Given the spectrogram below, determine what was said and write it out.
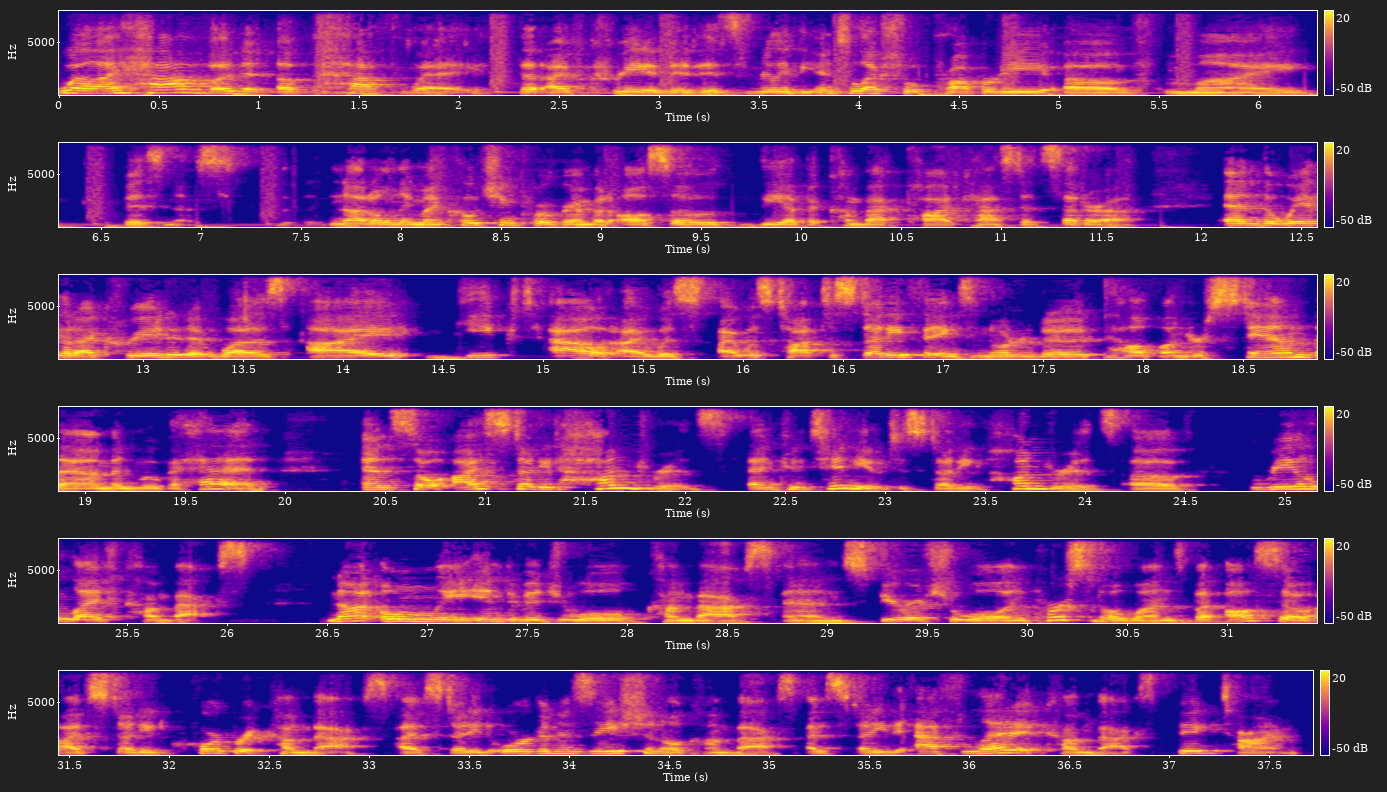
Well, I have a, a, pathway that I've created. It's really the intellectual property of my business, not only my coaching program, but also the Epic Comeback podcast, etc. And the way that I created it was I geeked out. I was I was taught to study things in order to, to help understand them and move ahead. And so I studied hundreds and continue to study hundreds of real life comebacks not only individual comebacks and spiritual and personal ones, but also I've studied corporate comebacks, I've studied organizational comebacks, I've studied athletic comebacks, big time.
